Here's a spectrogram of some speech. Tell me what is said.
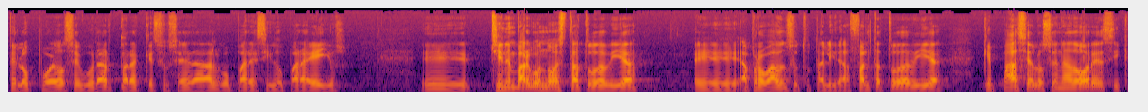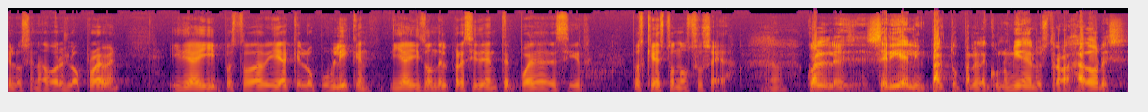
te lo puedo asegurar, para que suceda algo parecido para ellos. Eh, sin embargo, no está todavía eh, aprobado en su totalidad. Falta todavía que pase a los senadores y que los senadores lo aprueben y de ahí pues todavía que lo publiquen y ahí es donde el presidente puede decir pues que esto no suceda. ¿Cuál eh, sería el impacto para la economía de los trabajadores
